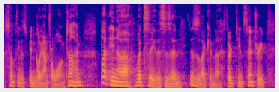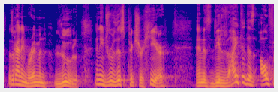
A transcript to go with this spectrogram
something that's been going on for a long time, but in a, let's see, this is in, this is like in the 13th century. There's a guy named Raymond Lull, and he drew this picture here, and it's Die Leiter des Auf-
